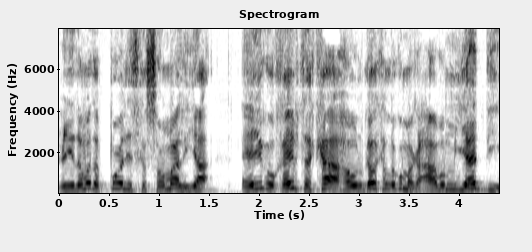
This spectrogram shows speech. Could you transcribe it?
ciidamada booliska soomaaliya ee iyagoo qaybta ka ah howlgalka lagu magacaabo miyaadi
